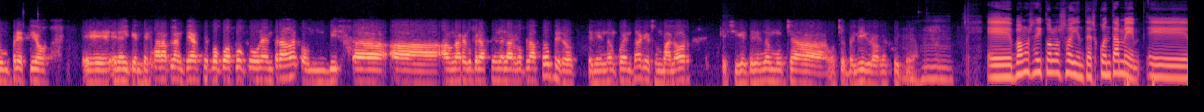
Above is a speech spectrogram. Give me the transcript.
un precio eh, en el que empezar a plantearse poco a poco una entrada con vista a, una recuperación de largo plazo, pero teniendo en cuenta que es un valor que sigue teniendo mucha, mucho peligro, a mi juicio. Eh, vamos a ir con los oyentes. Cuéntame, eh,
